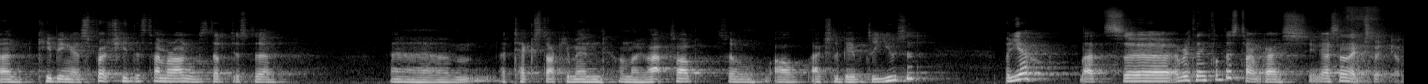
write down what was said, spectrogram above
I'm keeping a spreadsheet this time around instead of just a um, a text document on my laptop, so I'll actually be able to use it. But yeah, that's uh, everything for this time, guys. See you guys in the next video.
